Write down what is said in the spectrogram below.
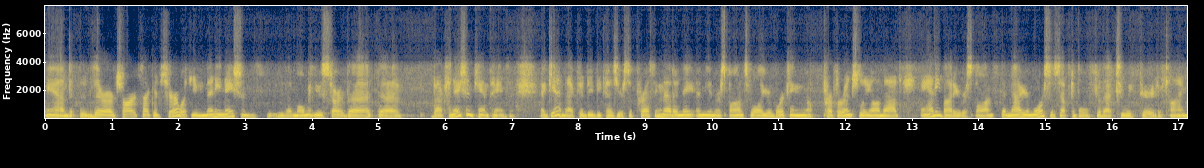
And there are charts I could share with you. Many nations, the moment you start the, the vaccination campaigns, again, that could be because you're suppressing that innate immune response while you're working preferentially on that antibody response, that now you're more susceptible for that two week period of time.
